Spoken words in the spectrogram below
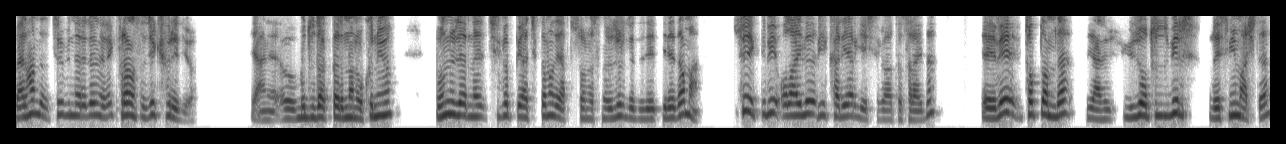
Belhanda da tribünlere dönerek Fransızca küfür ediyor. Yani e, bu dudaklarından okunuyor. Bunun üzerine çıkıp bir açıklama da yaptı sonrasında özür diledi ama sürekli bir olaylı bir kariyer geçti Galatasaray'da. E, ve toplamda yani 131 resmi maçta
